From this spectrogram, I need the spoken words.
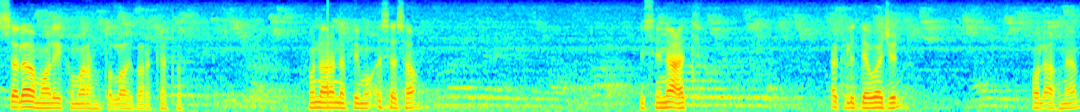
السلام عليكم ورحمة الله وبركاته. هنا رانا في مؤسسة لصناعة أكل الدواجن والأغنام.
